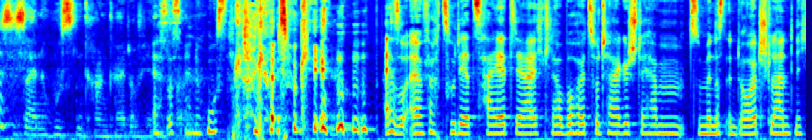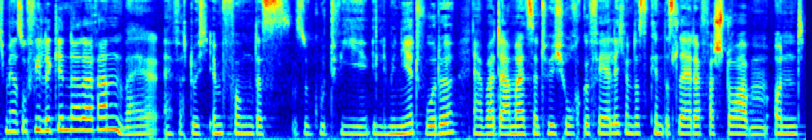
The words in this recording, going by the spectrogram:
Es ist eine Hustenkrankheit auf jeden es Fall. Es ist eine Hustenkrankheit, okay. Ja. Also einfach zu der Zeit, ja, ich glaube, heutzutage sterben zumindest in Deutschland nicht mehr so viele Kinder daran, weil einfach durch Impfungen das so gut wie eliminiert wurde. Aber damals natürlich hochgefährlich und das Kind ist leider verstorben. Und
